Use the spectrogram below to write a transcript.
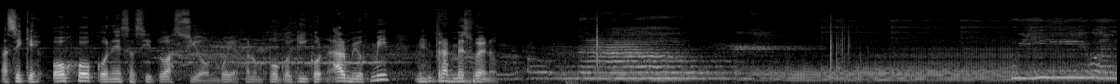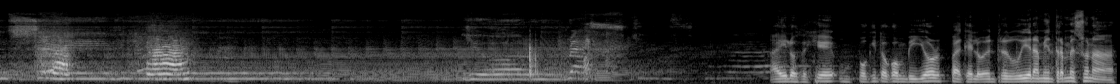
Así que ojo con esa situación. Voy a dejar un poco aquí con Army of Me mientras me sueno. Ahí los dejé un poquito con Bjork para que lo entretuviera mientras me sonaba.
